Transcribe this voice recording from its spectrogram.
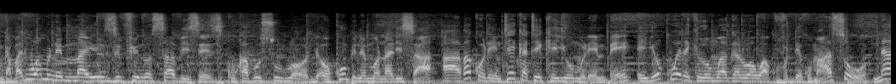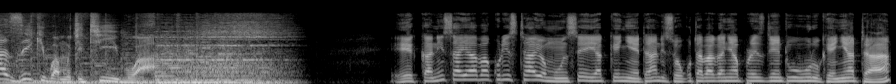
nga bali wamu ne miles funeral services ku kabusu road okumpi ne monalisa abakola enteekateeka ey'omulembe ey'okuwerekera omwagalwa we akuvudde ku maaso n'aziikibwa mu kitiibwa ekkanisa y'abakristaayo mu nsi eya kenya etandise okutabaganya pulezidenti uhuru kenyatta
